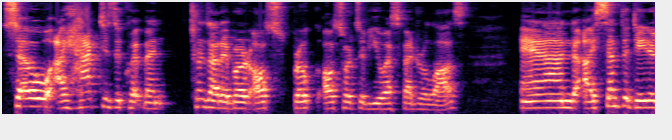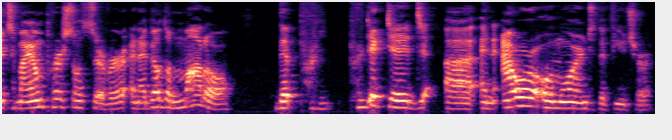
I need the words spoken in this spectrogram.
So I hacked his equipment. Turns out I broke all, broke all sorts of U.S. federal laws, and I sent the data to my own personal server, and I built a model that predicted uh, an hour or more into the future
